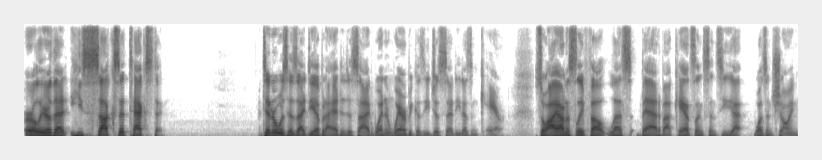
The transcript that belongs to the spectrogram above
earlier that he sucks at texting. Dinner was his idea, but I had to decide when and where because he just said he doesn't care. So I honestly felt less bad about canceling since he uh, wasn't showing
